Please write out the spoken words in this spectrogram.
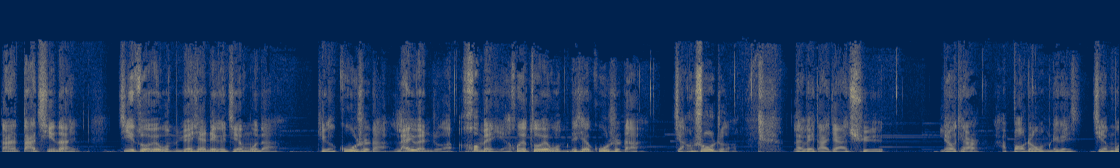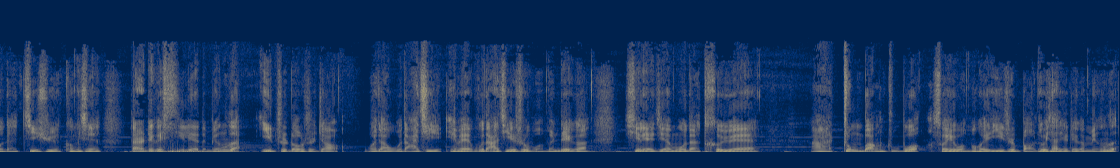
当然，大齐呢，既作为我们原先这个节目的这个故事的来源者，后面也会作为我们这些故事的讲述者，来为大家去聊天啊，保证我们这个节目的继续更新。但是这个系列的名字一直都是叫我叫吴大奇，因为吴大奇是我们这个系列节目的特约啊重磅主播，所以我们会一直保留下去这个名字。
